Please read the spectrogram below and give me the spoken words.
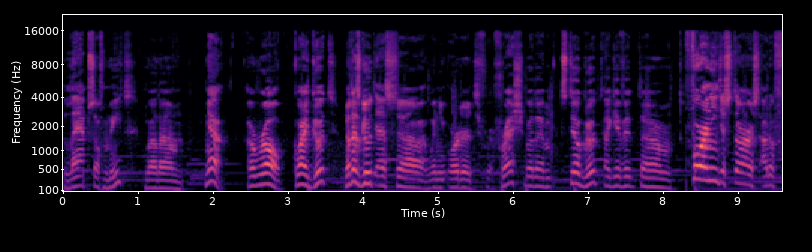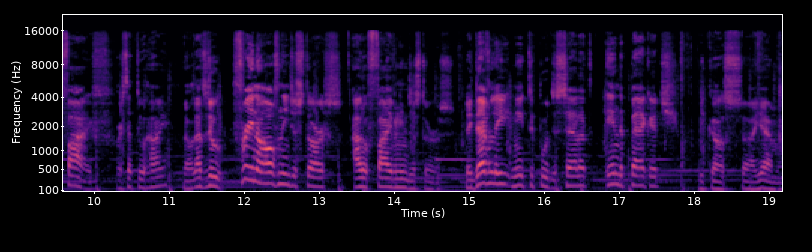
laps of meat. But um, yeah, overall, quite good. Not as good as uh, when you order it fresh, but um, still good. I give it um, 4 Ninja Stars out of 5. Or is that too high? No, let's do 3.5 Ninja Stars out of 5 Ninja Stars. They definitely need to put the salad in the package. Because, uh, yeah, man.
